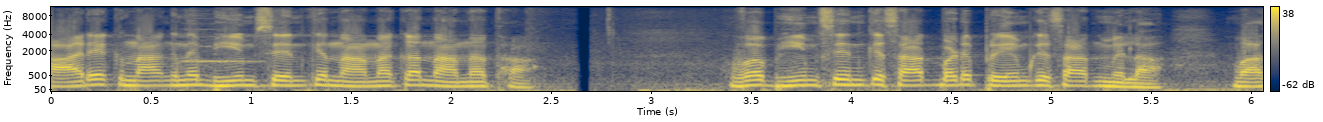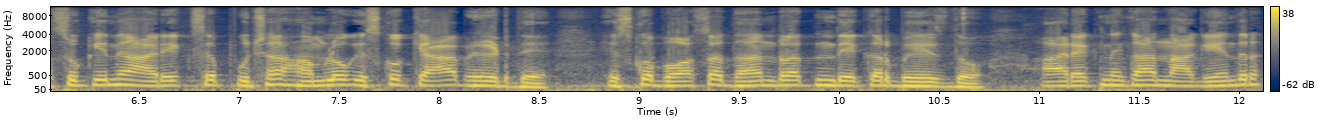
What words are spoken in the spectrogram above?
आर्यक नाग ने भीमसेन के नाना का नाना था। वह भीमसेन के साथ बड़े प्रेम के साथ मिला। वासुकी ने आर्यक से पूछा, हम लोग इसको क्या भेंट दे? इसको बहुत सा धन रत्न देकर भेज दो। आर्यक ने कहा, नागेंद्र,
